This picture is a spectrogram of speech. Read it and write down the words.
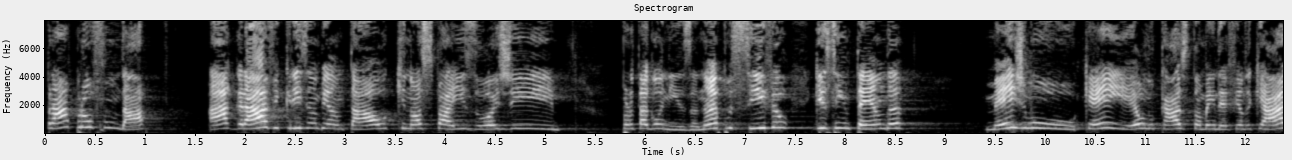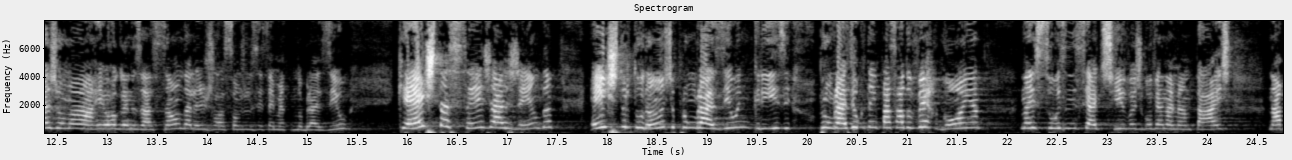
para aprofundar a grave crise ambiental que nosso país hoje protagoniza. Não é possível que se entenda, mesmo quem, eu no caso também defendo que haja uma reorganização da legislação de licenciamento no Brasil, que esta seja a agenda estruturante para um Brasil em crise, para um Brasil que tem passado vergonha nas suas iniciativas governamentais, na,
